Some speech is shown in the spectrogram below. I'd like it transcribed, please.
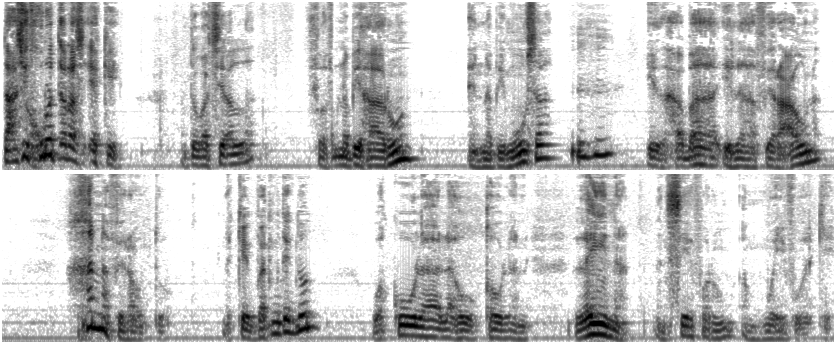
Daar's nie groter as ek nie. Toe wat sê Allah? Vir Nabi Harun en Nabi Musa, mhm, mm idhaba ila fir'auna. Gaan na Firaun toe. Nou kyk, wat moet ek doen? Wa qula lahu qawlan layna. En sê vir hom 'n mooi woordjie.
